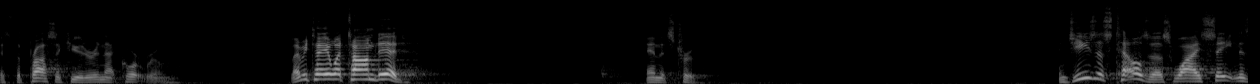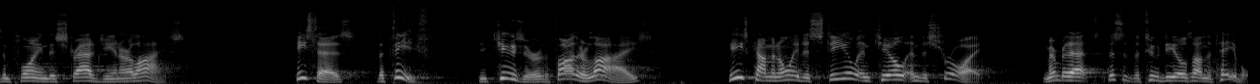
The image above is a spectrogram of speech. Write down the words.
It's the prosecutor in that courtroom. Let me tell you what Tom did and it's true. And Jesus tells us why Satan is employing this strategy in our lives. He says, the thief, the accuser, the father lies, he's coming only to steal and kill and destroy. Remember that? This is the two deals on the table.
